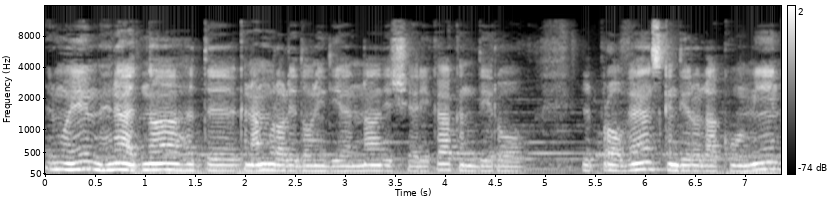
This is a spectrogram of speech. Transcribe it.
المهم هنا عندنا هاد كنعمرو les données ديالنا ديال الشركة كنديرو ال province كنديرو la commune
